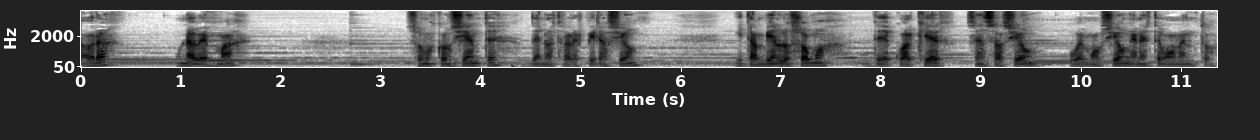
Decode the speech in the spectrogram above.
Ahora, una vez más, somos conscientes de nuestra respiración y también lo somos de cualquier sensación o emoción en este momento.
